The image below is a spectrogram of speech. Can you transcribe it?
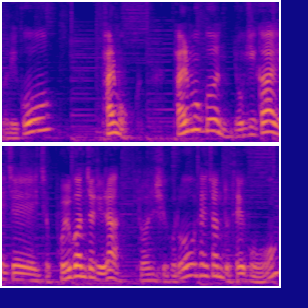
그리고 발목. 발목은 여기가 이제, 이제 볼관절이라 이런 식으로 회전도 되고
